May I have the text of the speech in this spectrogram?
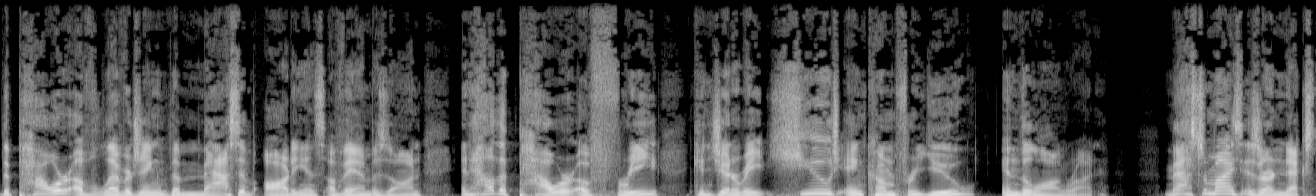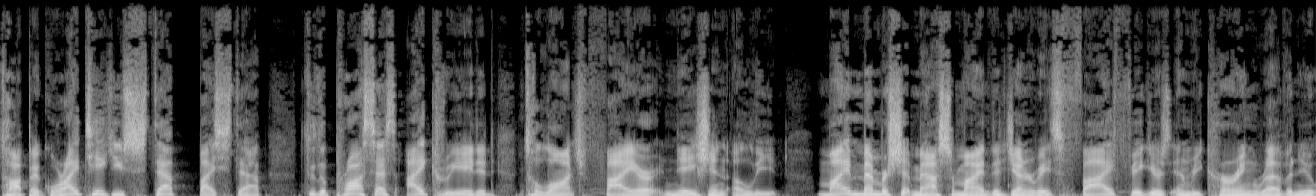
the power of leveraging the massive audience of Amazon, and how the power of free can generate huge income for you in the long run. Masterminds is our next topic where I take you step by step through the process I created to launch Fire Nation Elite, my membership mastermind that generates five figures in recurring revenue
